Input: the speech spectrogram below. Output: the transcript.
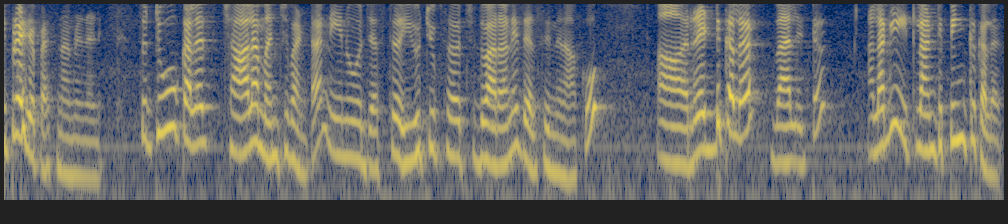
ఇప్పుడే చెప్పేస్తున్నాను నేనండి సో టూ కలర్స్ చాలా మంచివంట. నేను జస్ట్ యూట్యూబ్ సెర్చ్ ద్వారానే తెలిసింది నాకు. రెడ్ కలర్ వ్యాలెట్ అలాగే ఇట్లాంటి పింక్ కలర్.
